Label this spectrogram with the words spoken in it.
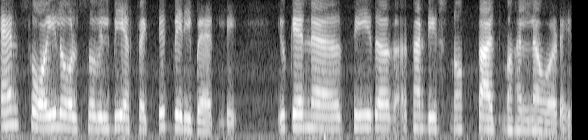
and soil also will be affected very badly. You can uh, see the condition of Taj Mahal nowadays.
